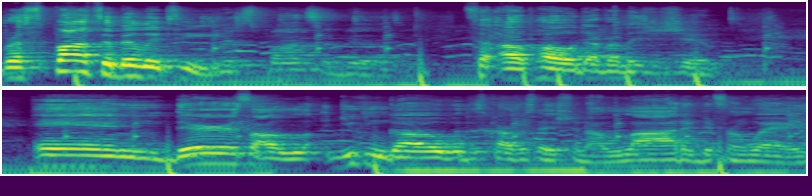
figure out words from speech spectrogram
responsibility responsibility. to uphold a relationship. And there's a you can go with this conversation a lot of different ways.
